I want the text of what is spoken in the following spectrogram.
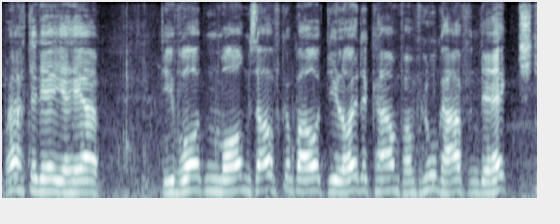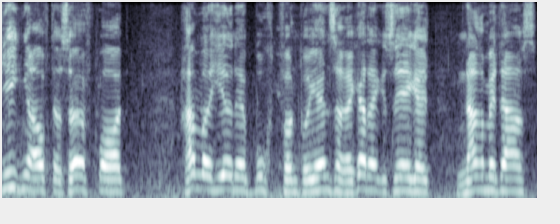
brachte der hierher. Die wurden morgens aufgebaut, die Leute kamen vom Flughafen direkt, stiegen auf das Surfboard, haben wir hier in der Bucht von Poyenza Regatta gesegelt, nachmittags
